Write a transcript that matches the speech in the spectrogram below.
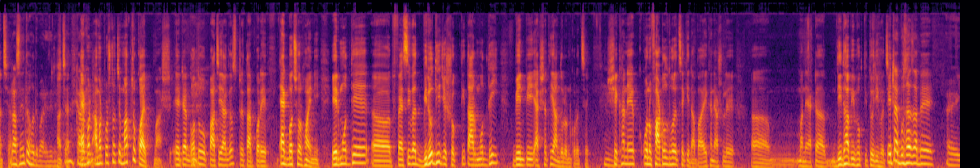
আচ্ছা। রাজনীতিও হতে পারে জিনিসটা। আচ্ছা। এখন আমার প্রশ্ন হচ্ছে মাত্র কয়েক মাস এটা গত পাঁচই আগস্ট তারপরে এক বছর হয়নি। এর মধ্যে ফ্যাসিবাদ বিরোধী যে শক্তি তার মধ্যেই বিএনপি একসাথেই আন্দোলন করেছে। সেখানে কোনো ফাটল ধরেছে কিনা বা এখানে আসলে মানে একটা দ্বিধা বিভক্তি তৈরি হয়েছে এটা বোঝা যাবে এই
